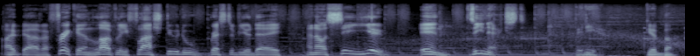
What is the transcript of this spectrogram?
I hope you have a freaking lovely Flash Doodle rest of your day. And I'll see you in the next video. Goodbye.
